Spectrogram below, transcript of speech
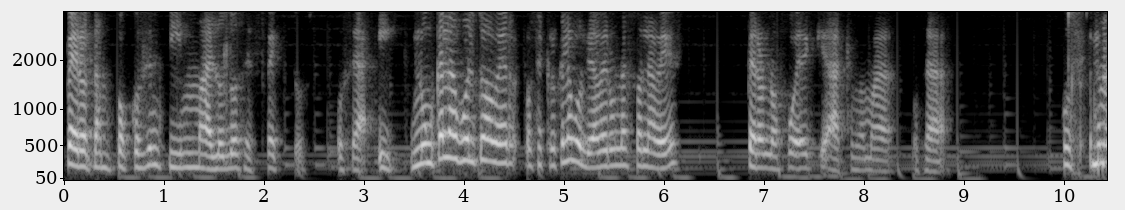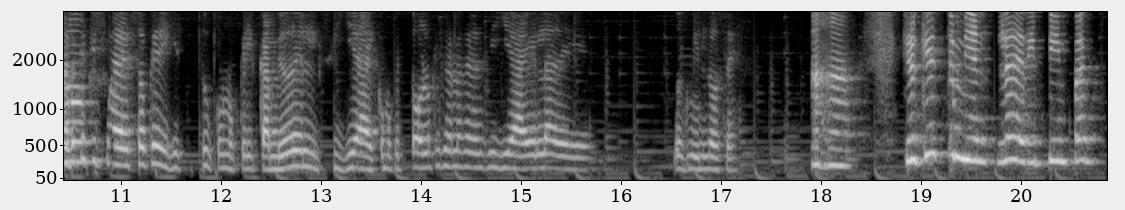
Pero tampoco sentí malos los efectos. O sea, y nunca la he vuelto a ver. O sea, creo que la volví a ver una sola vez. Pero no fue de que, ah, qué mamá. O sea, justo, No. que sí fue eso que dijiste tú, como que el cambio del CGI, como que todo lo que hicieron hacer en CGI en la de 2012. Ajá. Creo que también la de Deep Impact,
